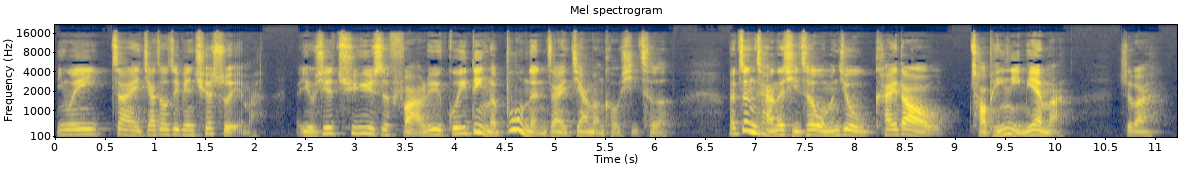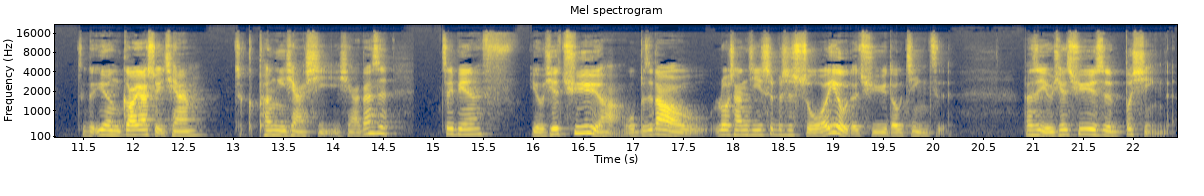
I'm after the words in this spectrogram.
因为在加州这边缺水嘛。有些区域是法律规定了不能在家门口洗车，那正常的洗车我们就开到草坪里面嘛，是吧？这个用高压水枪这个喷一下洗一下，但是这边有些区域哈，我不知道洛杉矶是不是所有的区域都禁止，但是有些区域是不行的，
